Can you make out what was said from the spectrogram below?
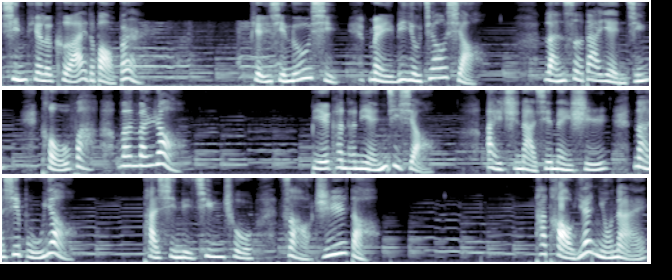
新添了可爱的宝贝儿，甜心露西，美丽又娇小，蓝色大眼睛，头发弯弯绕。别看她年纪小，爱吃哪些美食，哪些不要，她心里清楚，早知道。她讨厌牛奶，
